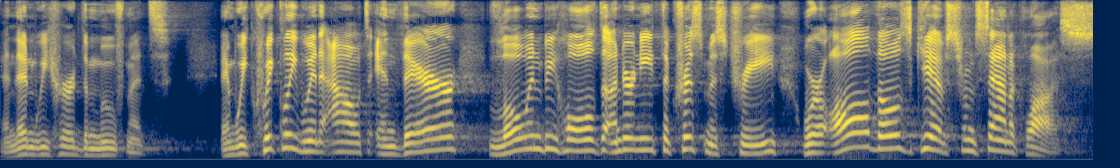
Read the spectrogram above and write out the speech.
And then we heard the movement. And we quickly went out, and there, lo and behold, underneath the Christmas tree were all those gifts from Santa Claus.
